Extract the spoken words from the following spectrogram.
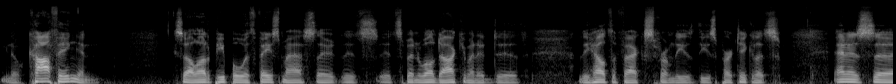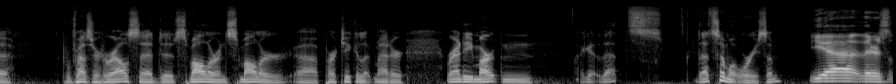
you know, coughing, and saw a lot of people with face masks. It's it's been well documented uh, the health effects from these these particulates, and as uh, Professor Horel said, uh, smaller and smaller particulate matter. Randy Martin, I guess that's that's somewhat worrisome. Yeah, there's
